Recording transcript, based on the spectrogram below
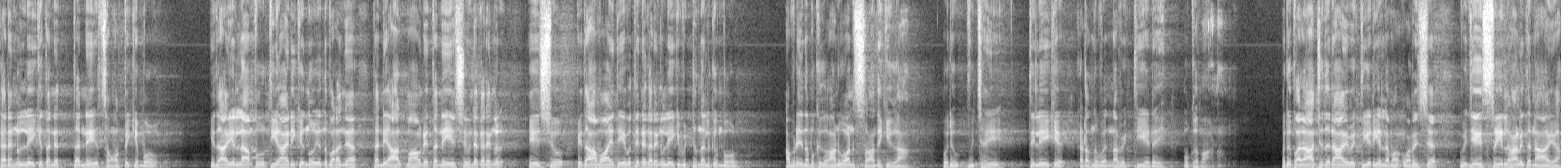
കരങ്ങളിലേക്ക് തന്നെ തന്നെ സമർപ്പിക്കുമ്പോൾ ഇതാ എല്ലാം പൂർത്തിയായിരിക്കുന്നു എന്ന് പറഞ്ഞ് തന്റെ ആത്മാവിനെ തന്നെ യേശുവിന്റെ കരങ്ങൾ യേശു പിതാവായ ദൈവത്തിന്റെ കരങ്ങളിലേക്ക് വിട്ടു നൽകുമ്പോൾ അവിടെ നമുക്ക് കാണുവാൻ സാധിക്കുക. ഒരു വിജയത്തിലേക്ക് കടന്നു വന്ന വ്യക്തിയുടെ മുഖമാണ്. ഒരു പരാജിതനായ വ്യക്തിയുടെയല്ല മറിച്ച് വിജയശ്രീലാളിതനായ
